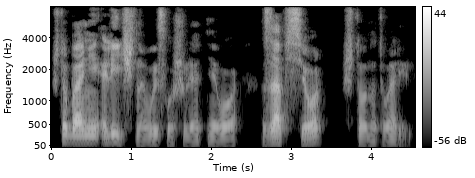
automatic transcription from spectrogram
чтобы они лично выслушали от него за все, что натворили.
